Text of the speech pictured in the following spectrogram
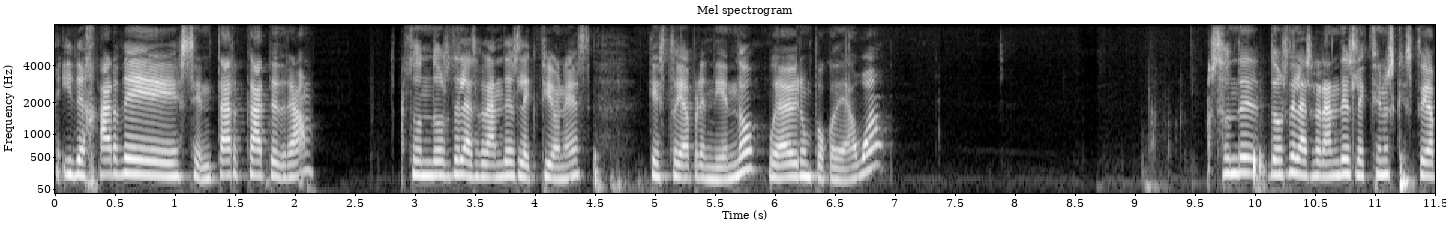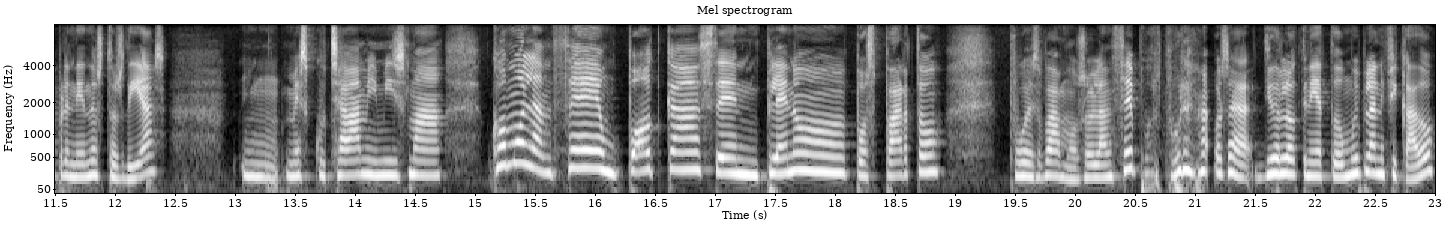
y dejar de sentar cátedra son dos de las grandes lecciones que estoy aprendiendo. Voy a beber un poco de agua son dos de las grandes lecciones que estoy aprendiendo estos días. Mm, me escuchaba a mí misma, ¿cómo lancé un podcast en pleno posparto? Pues vamos, lo lancé por pura, o sea, yo lo tenía todo muy planificado,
